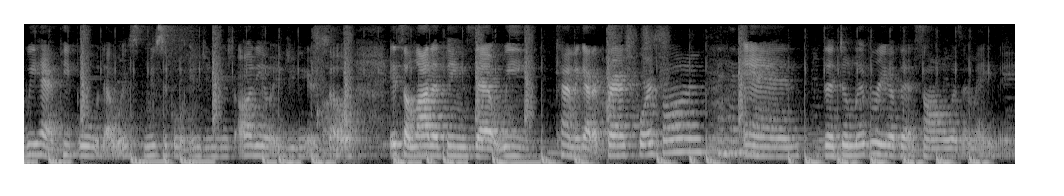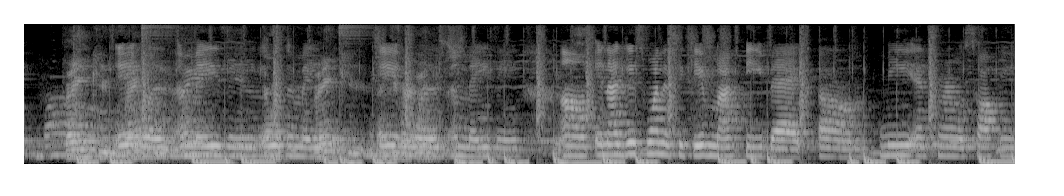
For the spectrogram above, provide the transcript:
we had people that was musical engineers, audio engineers. So, it's a lot of things that we kind of got a crash course on. And the delivery of that song was amazing. Thank you. It thank was you. amazing. It was amazing. Thank It was amazing. Um, and I just wanted to give my feedback. Um, me and Taryn was talking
